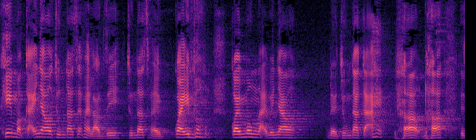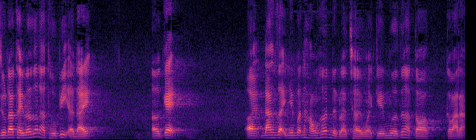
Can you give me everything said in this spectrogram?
khi mà cãi nhau chúng ta sẽ phải làm gì? Chúng ta sẽ phải quay mông quay mông lại với nhau để chúng ta cãi. Đó, đó thì chúng ta thấy nó rất là thú vị ở đấy. Ok. Ôi, đang dậy nhưng vẫn hóng hớt được là trời ngoài kia mưa rất là to các bạn ạ.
